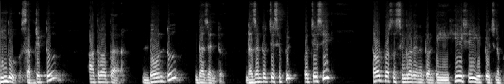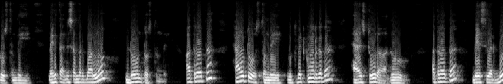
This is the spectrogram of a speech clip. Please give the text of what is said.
ముందు సబ్జెక్టు ఆ తర్వాత డోంట్ డజంట్ డజంట్ వచ్చేసి వచ్చేసి థర్డ్ పర్సన్ సింగులర్ అయినటువంటి హీ షీ ఇట్ వచ్చినప్పుడు వస్తుంది. మిగతా అన్ని సందర్భాల్లో డోంట్ వస్తుంది. ఆ తర్వాత హ్యావ్ టు వస్తుంది. గుర్తుపెట్టుకున్నారు కదా? హ్యాజ్ టు రాదు. ఆ తర్వాత బేస్ వెర్బు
